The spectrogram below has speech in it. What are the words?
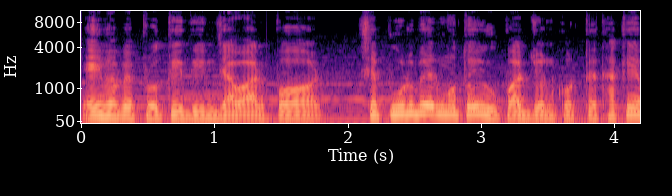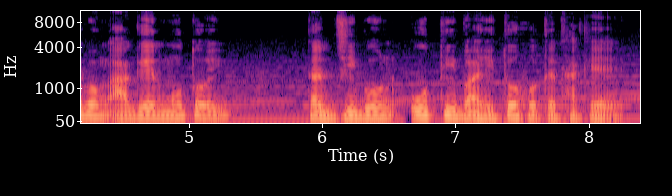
এইভাবে প্রতিদিন যাওয়ার পর সে পূর্বের মতোই উপার্জন করতে থাকে এবং আগের মতোই তার জীবন অতিবাহিত হতে থাকে।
